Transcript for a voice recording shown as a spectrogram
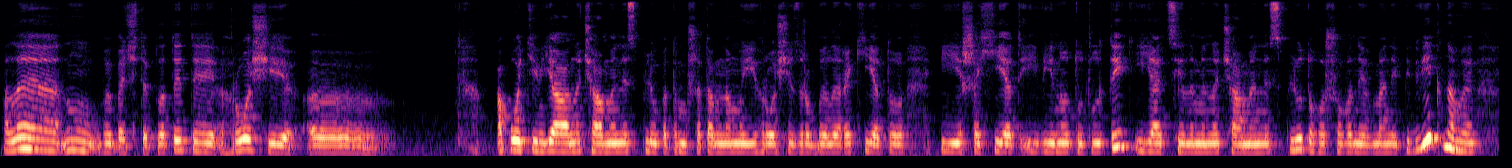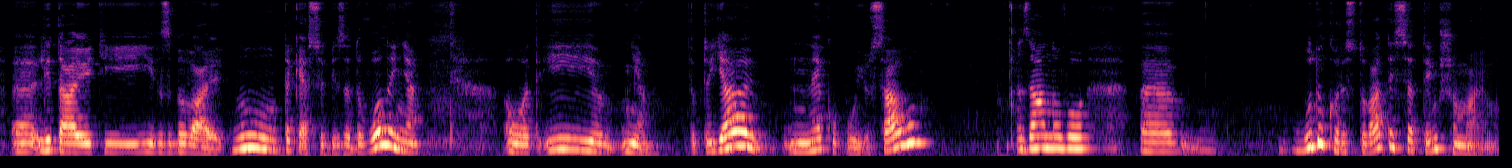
Але, ну, вибачте, платити гроші, е, а потім я ночами не сплю, тому що там на мої гроші зробили ракету і шахет, і він отут летить, і я цілими ночами не сплю, того що вони в мене під вікнами е, літають і їх збивають. Ну, таке собі задоволення. От, і ні. Тобто я не купую сагу заново. Е, буду користуватися тим, що маємо.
